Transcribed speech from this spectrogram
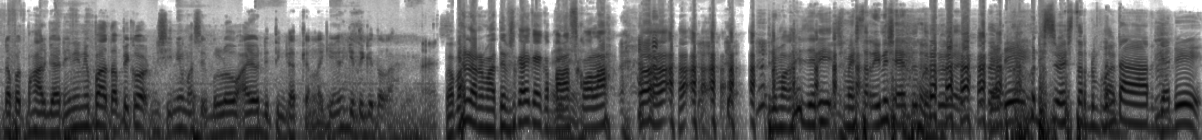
dapat penghargaan ini nih Pak, tapi kok di sini masih belum. Ayo ditingkatkan lagi gitu-gitulah. Bapak normatif sekali kayak kepala Iya. sekolah. Terima kasih. Jadi semester ini saya tutup dulu. ya. Kita Jadi, di semester depan. Bentar, jadi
